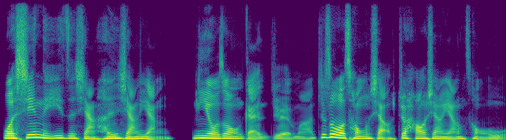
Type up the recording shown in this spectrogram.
我心里一直想，很想养。你有这种感觉吗？就是我从小就好想养宠物。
